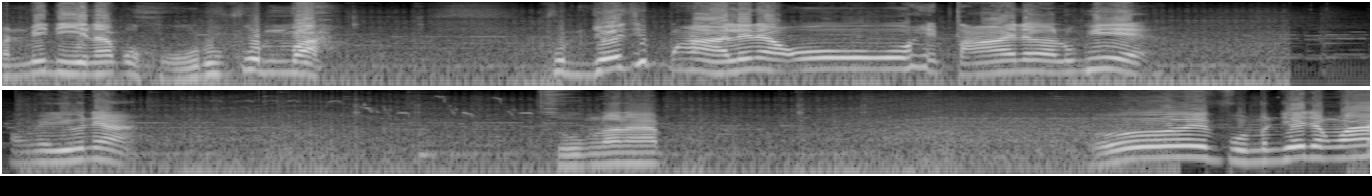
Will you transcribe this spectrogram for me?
มันไม่ดีนะครับโอ้โหดูฝุ่นว่ะฝุ่นเยอะชิบหายเลยเนี่ยโอ้เห็นตายเลยลูกพี่เอาไงดีวะเนี่ย ซูมแล้วนะครับเฮ้ยฝุ่นมันเยอะจังวะ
